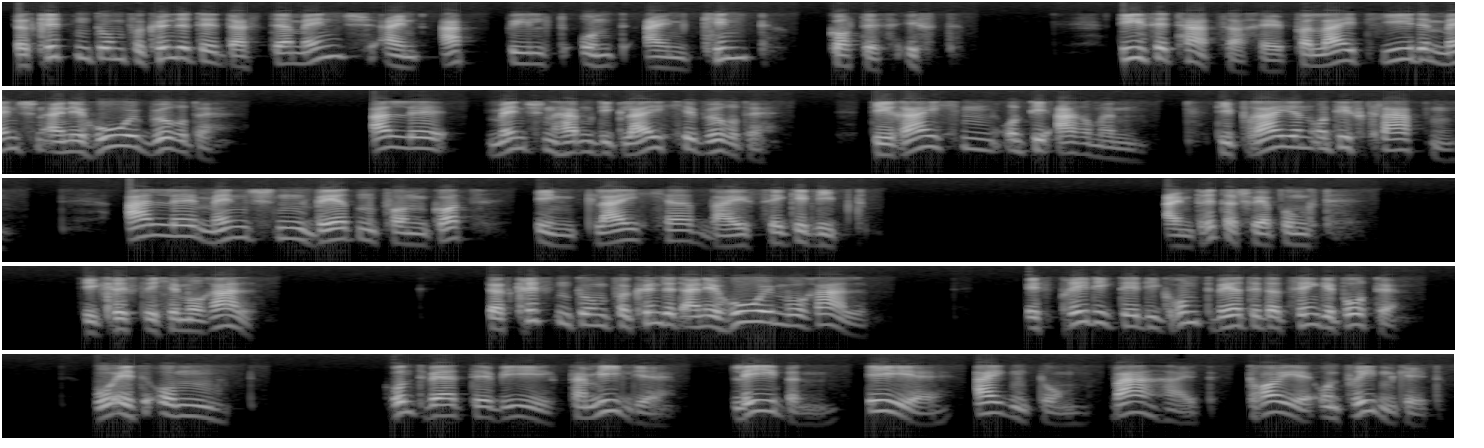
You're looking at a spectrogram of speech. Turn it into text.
Das Christentum verkündete, dass der Mensch ein Abbild und ein Kind Gottes ist. Diese Tatsache verleiht jedem Menschen eine hohe Würde. Alle Menschen haben die gleiche Würde. Die Reichen und die Armen, die Freien und die Sklaven. Alle Menschen werden von Gott in gleicher Weise geliebt. Ein dritter Schwerpunkt die christliche Moral. Das Christentum verkündet eine hohe Moral. Es predigte die Grundwerte der zehn Gebote, wo es um Grundwerte wie Familie, Leben, Ehe, Eigentum, Wahrheit, Treue und Frieden geht.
